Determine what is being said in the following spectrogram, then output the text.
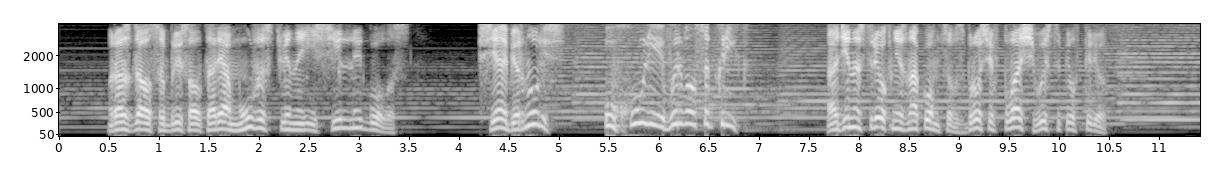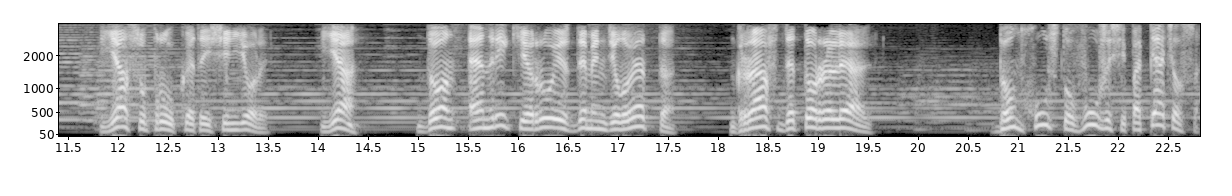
— раздался близ алтаря мужественный и сильный голос. Все обернулись, у Хулии вырвался крик. Один из трех незнакомцев, сбросив плащ, выступил вперед. «Я супруг этой сеньоры. Я, Дон Энрике Руис де Мендилуэтта, граф де Торреляль». Дон Хусто в ужасе попятился,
